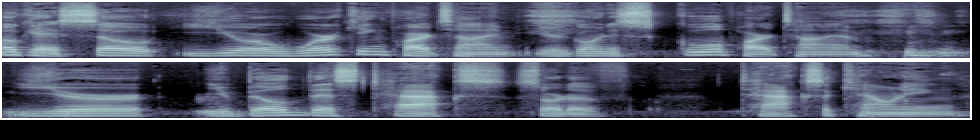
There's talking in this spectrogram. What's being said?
Okay, so you're working part-time, you're going to school part-time. you're you build this tax sort of tax accounting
